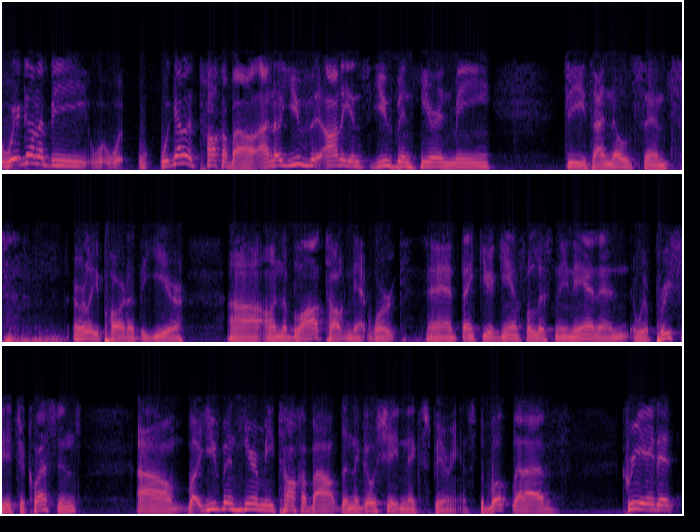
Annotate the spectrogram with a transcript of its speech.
we're to be we're to talk about. I know you've the audience. You've been hearing me. Geez, I know since early part of the year uh, on the Blog Talk Network. And thank you again for listening in, and we appreciate your questions. Um, but you've been hearing me talk about the negotiating experience, the book that I've created,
